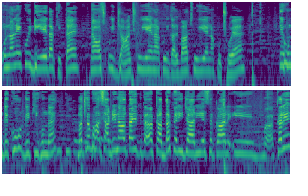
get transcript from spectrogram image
ਉਹਨਾਂ ਨੇ ਕੋਈ ਡੀਏ ਦਾ ਕੀਤਾ ਹੈ, ਨਾ ਉਸ ਕੋਈ ਜਾਂਚ ਹੋਈ ਹੈ, ਨਾ ਕੋਈ ਗੱਲਬਾਤ ਹੋਈ ਹੈ, ਨਾ ਕੁਝ ਹੋਇਆ ਹੈ। ਤੇ ਹੁਣ ਦੇਖੋ ਅੱਗੇ ਕੀ ਹੁੰਦਾ ਹੈ। ਮਤਲਬ ਸਾਡੇ ਨਾਲ ਤਾਂ ਇਹ ਕਾਦਾ ਕਰੀ ਜਾ ਰਹੀ ਹੈ, ਸਰਕਾਰ ਇਹ ਕਰੇ,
